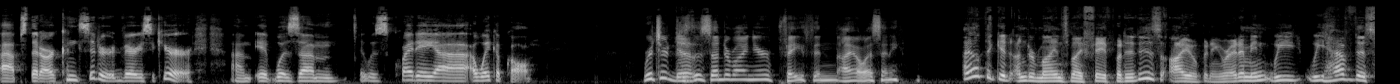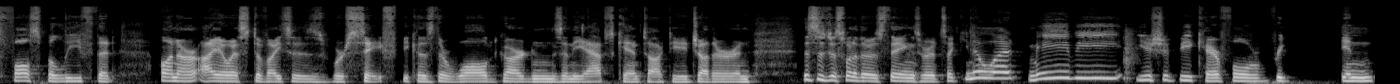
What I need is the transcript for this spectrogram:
apps that are considered very secure. Um, it was um, it was quite a uh, a wake up call. Richard, does yeah. this undermine your faith in iOS any? I don't think it undermines my faith, but it is eye opening, right? I mean, we we have this false belief that on our iOS devices we're safe because they're walled gardens and the apps can't talk to each other. And this is just one of those things where it's like, you know what? Maybe you should be careful in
